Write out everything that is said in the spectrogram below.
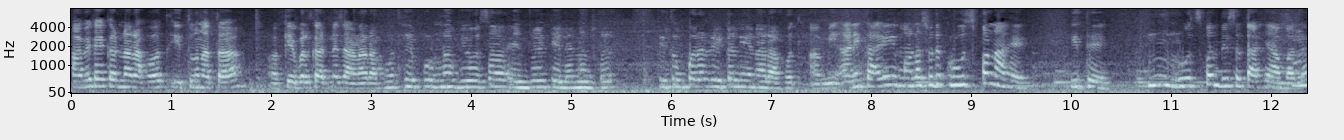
आम्ही काय करणार आहोत? इथून आता केबल कारने जाणार आहोत. हे पूर्ण व्ह्यू असं एन्जॉय केल्यानंतर तिथून परत रिटर्न येणार आहोत आम्ही. आणि काही मला सुद्धा क्रूज पण आहे इथे. क्रूज पण दिसत आहे आम्हाला.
